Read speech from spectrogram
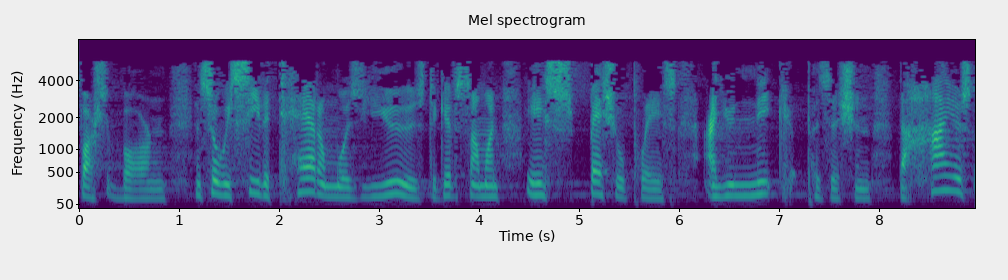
firstborn. And so we see the term was used to give someone a special place, a unique position. The highest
